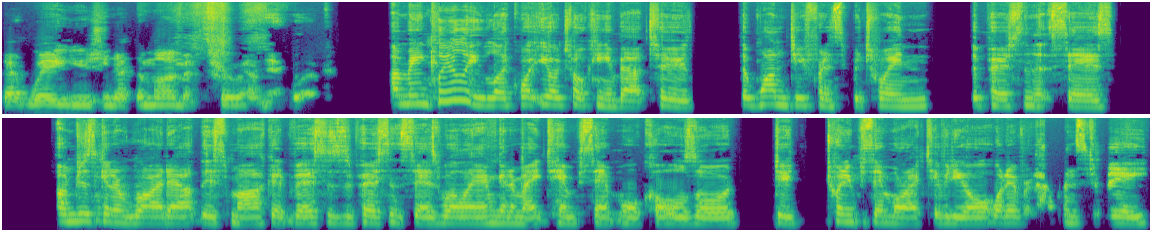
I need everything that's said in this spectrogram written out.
that we're using at the moment through our network. I mean, clearly, like what you're talking about too, the one difference between the person that says, I'm just going to ride out this market versus the person that says, well, I am going to make 10% more calls or do 20% more activity or whatever it happens to be,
